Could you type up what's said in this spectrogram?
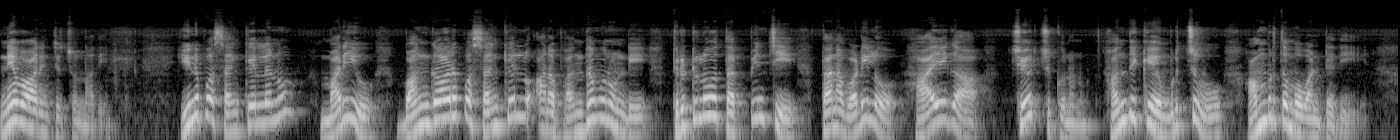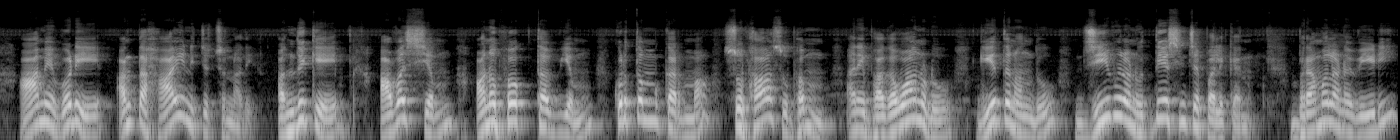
నివారించుచున్నది. ఇనుప సంఖ్యలను మరియు బంగారపు సంఖ్యలు అన బంధము నుండి త్రుటిలో తప్పించి తన వడిలో హాయిగా చేర్చుకును అందుకే మృత్యువు అమృతము వంటిది. ఆమె వడి అంత హాయినిచ్చుచున్నది. అందుకే అవశ్యం అనుభోక్తవ్యం కృతం కర్మ శుభాశుభం అని భగవానుడు గీతనందు జీవులను ఉద్దేశించి పలికాను. భ్రమలను వీడి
